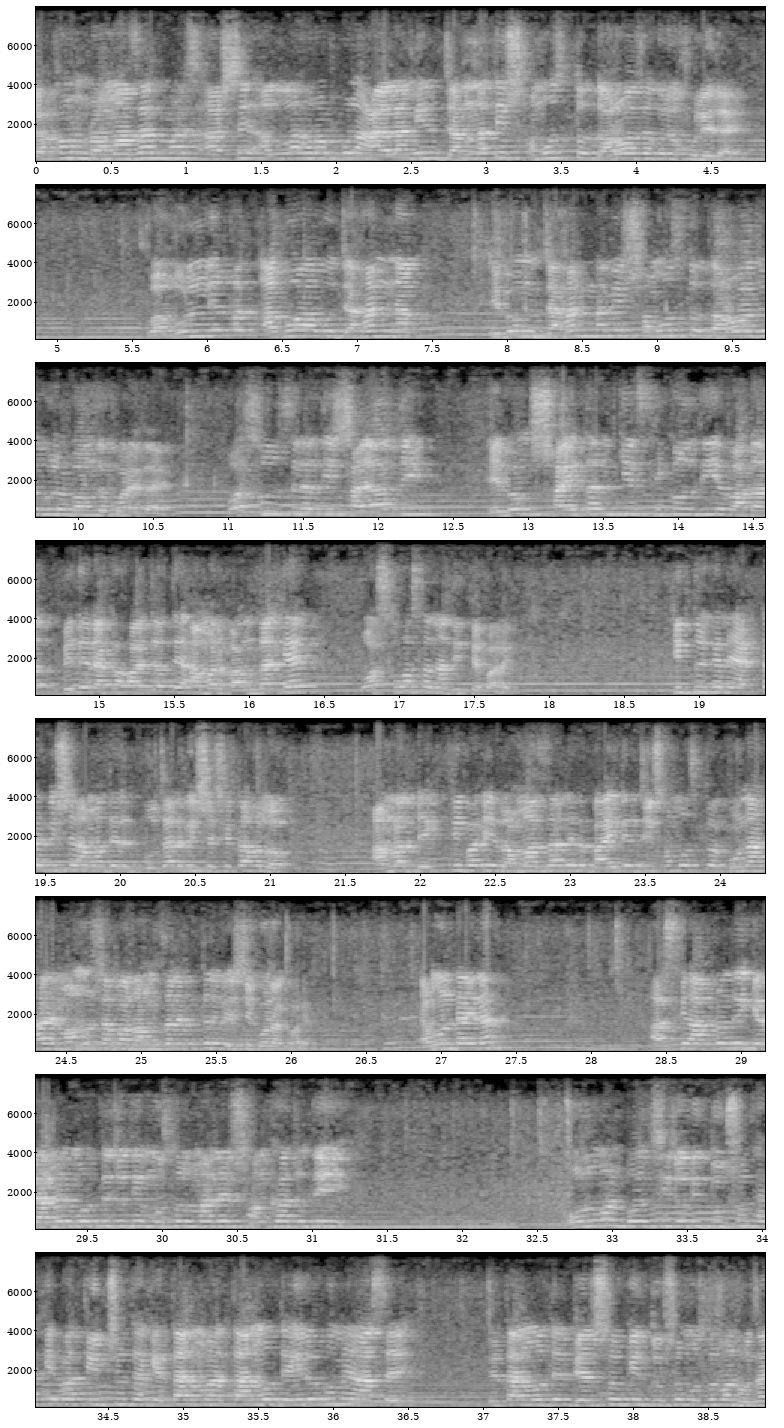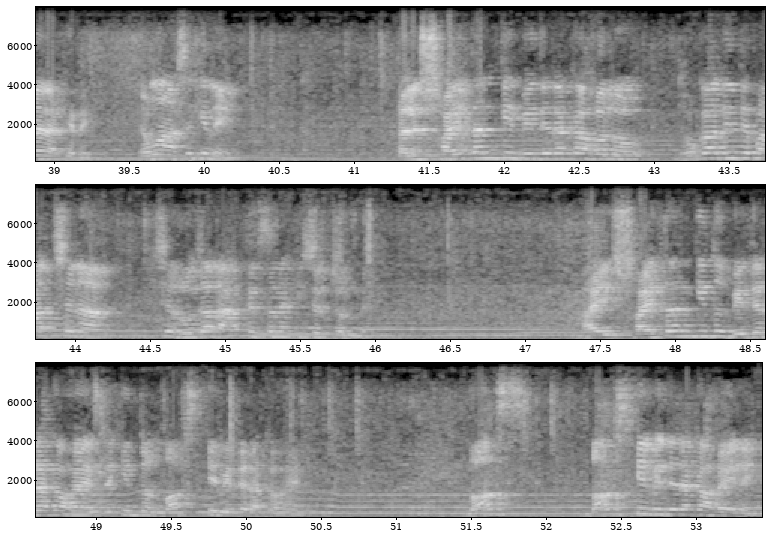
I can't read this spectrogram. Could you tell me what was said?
যখন রমাজান আসে জান্নাতের সমস্ত দরওয়াজাগুলো খুলে দেয়। গুল্লিকাত আবওয়াবু জাহান্নাম এবং জাহান্নামের সমস্ত দরওয়াজাগুলো বন্ধ করে দেয়। ওয়া সুলসিলাতি শায়াতিন এবং শয়তানকে শিকল দিয়ে বাঁধা, বেঁধে রাখা হয় যাতে আমার বান্দাকে ওয়াসওয়াসা না দিতে পারে। কিন্তু এখানে একটা বিষয় আমাদের বোঝার বিষয়, সেটা হলো, আমরা দেখতে পারি রমাজানের বাইরে যে সমস্ত গুণা হয়, মানুষ আবার রমজানের ভিতরে বেশি গুণা করে। এমনটাই না? আজকে আপনাদের গ্রামের মধ্যে যদি মুসলমানের সংখ্যা যদি অনুমান বলছি, যদি দুশো থাকে বা তিনশো থাকে, তার তার মধ্যে এইরকমই আছে যে তার মধ্যে দেড়শো কি দুশো মুসলমান রোজায় রাখে নেই। এমন আছে কি নেই? তাহলে শয়তানকে বেঁধে রাখা হলো, ধোকা দিতে পারছে না, সে রোজা রাখতেছে না কিসের জন্য? ভাই, শয়তানকে তো বেঁধে রাখা হয়েছে, কিন্তু নফসকে বেঁধে রাখা হয়নি। নফস, নফসকে বেঁধে রাখা হয়নি।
